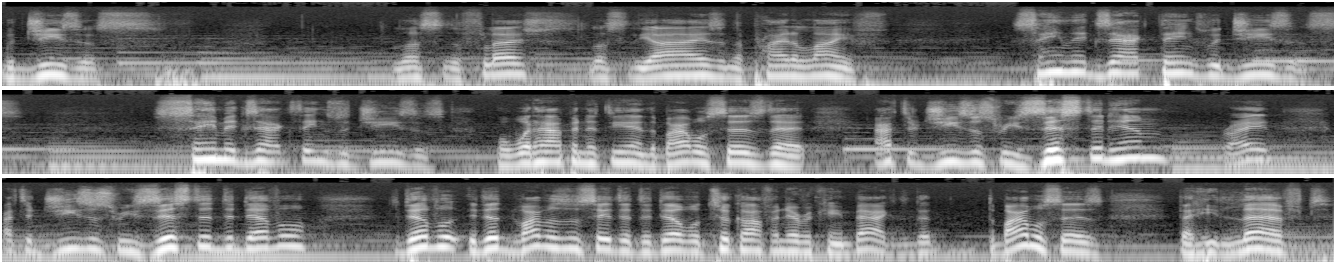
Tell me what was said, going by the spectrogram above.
with Jesus. Lust of the flesh, lust of the eyes, and the pride of life. Same exact things with Jesus. Same exact things with Jesus. But what happened at the end? The Bible says that after Jesus resisted him, right? After Jesus resisted the devil, the devil the Bible doesn't say that the devil took off and never came back. The, the Bible says that he left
